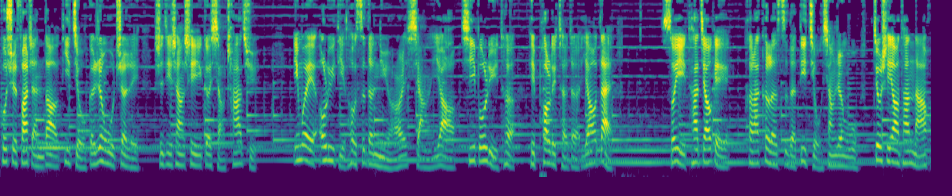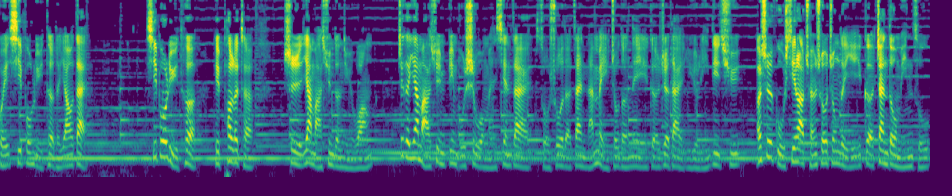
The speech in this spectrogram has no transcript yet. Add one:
故事发展到第九个任务这里，实际上是一个小插曲，因为欧律狄透斯的女儿想要希波吕特 （Hippolyta） 的腰带，所以他交给赫拉克勒斯的第九项任务就是要他拿回希波吕特的腰带。希波吕特 （Hippolyta） 是亚马逊的女王。这个亚马逊并不是我们现在所说的在南美洲的那一个热带雨林地区，而是古希腊传说中的一个战斗民族。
